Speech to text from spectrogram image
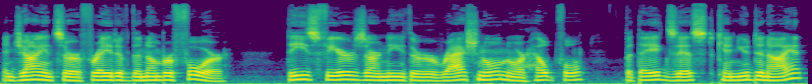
and giants are afraid of the number four. These fears are neither rational nor helpful, but they exist. Can you deny it?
